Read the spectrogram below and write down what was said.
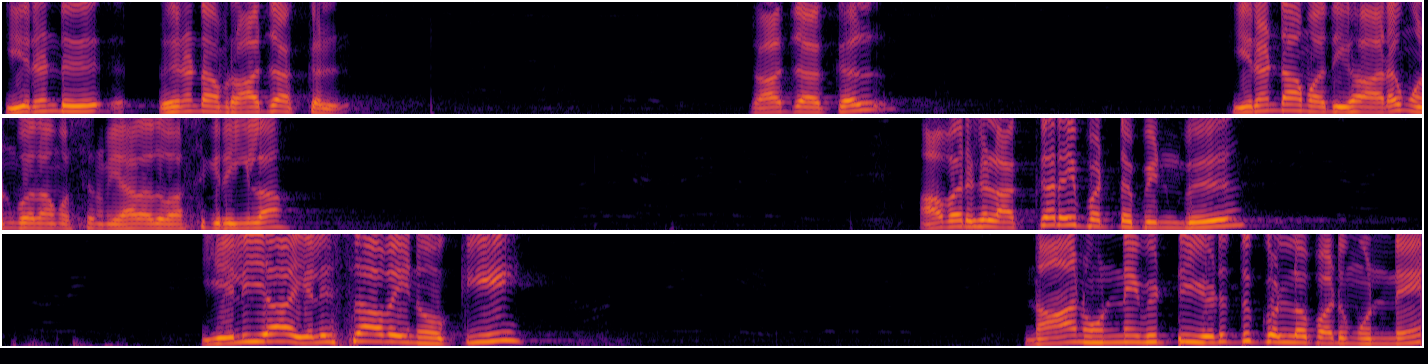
இரண்டு இரண்டாம் ராஜாக்கள். ராஜாக்கள் இரண்டாம் அதிகாரம் ஒன்பதாம் வசனம். யாராவது வாசிக்கிறீங்களா? அவர்கள் அக்கறைப்பட்ட பின்பு எலியா எலிசாவை நோக்கி நான் உன்னை விட்டு எடுத்துக்கொள்ளப்படும் முன்னே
